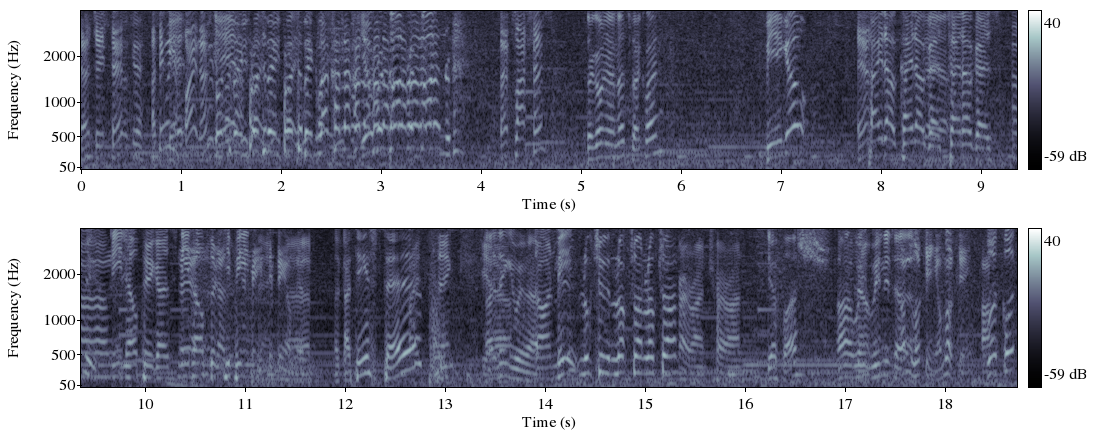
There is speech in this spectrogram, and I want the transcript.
Yeah, Jace dead. Okay. I think we Okay. can fight, huh? Front to back, front to back, front to back. Lakan, Lakan, Yo, Lakan, Rakan, Lakan, Lakan. Rakan. That flashes. They're going on us backline. Viego. Yeah. Kite out, kite out, guys, Yeah, kite out, guys. Um, Need help here, guys. Need yeah, help. They're yeah, TPing. TPing, TPing. I think it's dead. I think. Yeah. I think we They're went. on me. Look, John, look, John, look, John. Try run, try run. You have flash? Uh, we, No. we need to. I'm looking, I'm looking. Look, look.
